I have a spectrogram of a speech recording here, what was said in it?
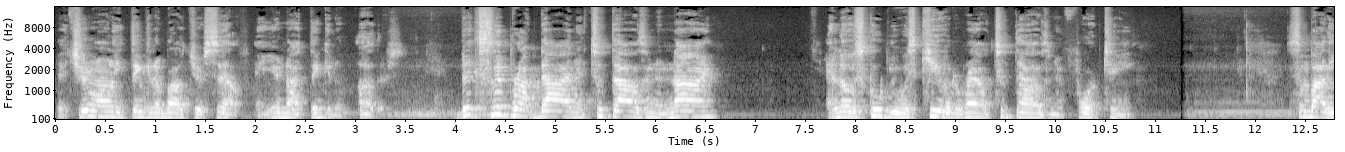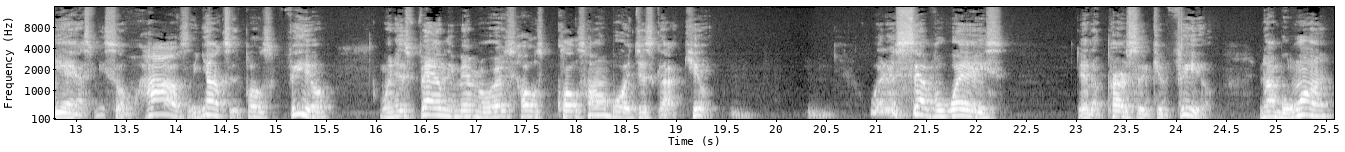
that you're only thinking about yourself and you're not thinking of others. Big Slip Rock died in 2009 and Lil Scooby was killed around 2014. Somebody asked me, so how's a youngster supposed to feel when his family member or his host, close homeboy just got killed? Well, there's several ways that a person can feel. Number one,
